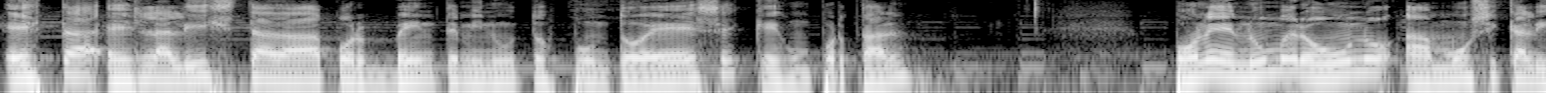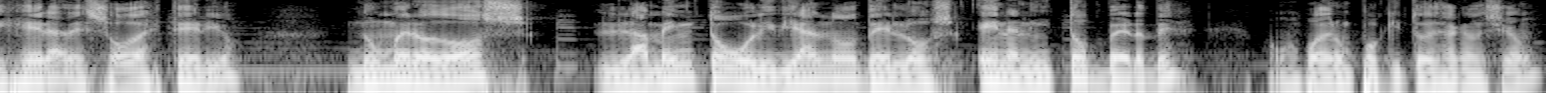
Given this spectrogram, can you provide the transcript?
Esta es la lista dada por 20minutos.es, que es un portal. Pone de número uno a Música Ligera de Soda Stereo. Número dos, Lamento Boliviano de los Enanitos Verdes. Vamos a poner un poquito de esa canción.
